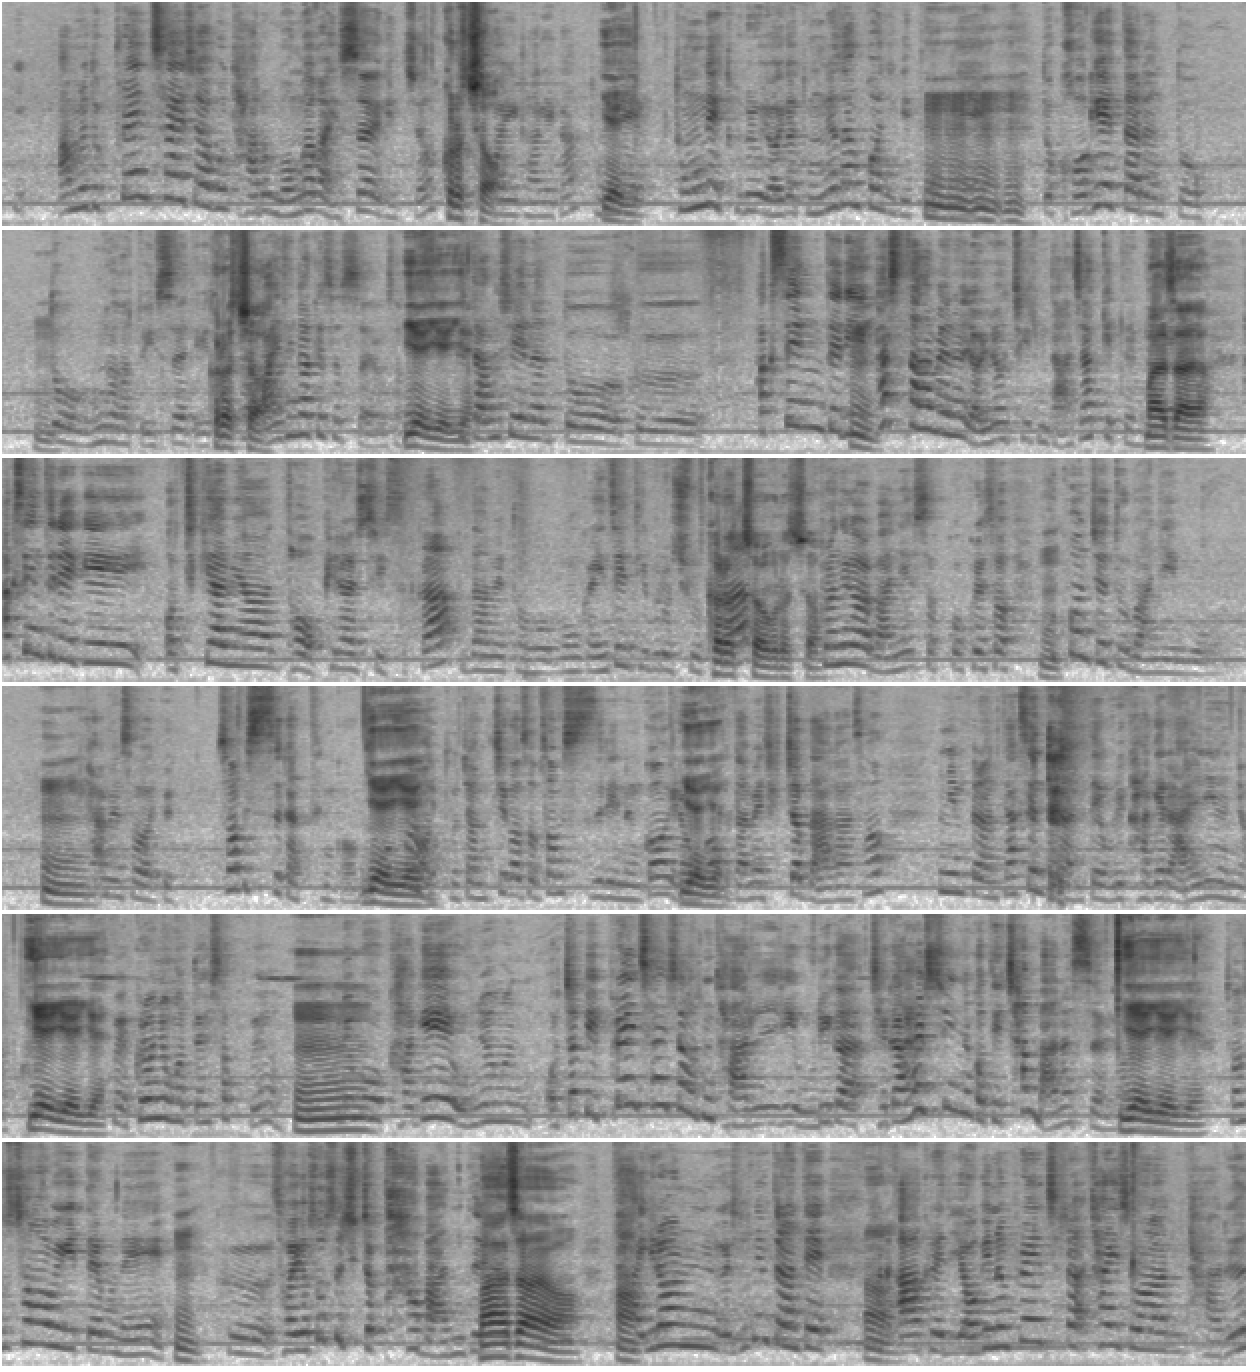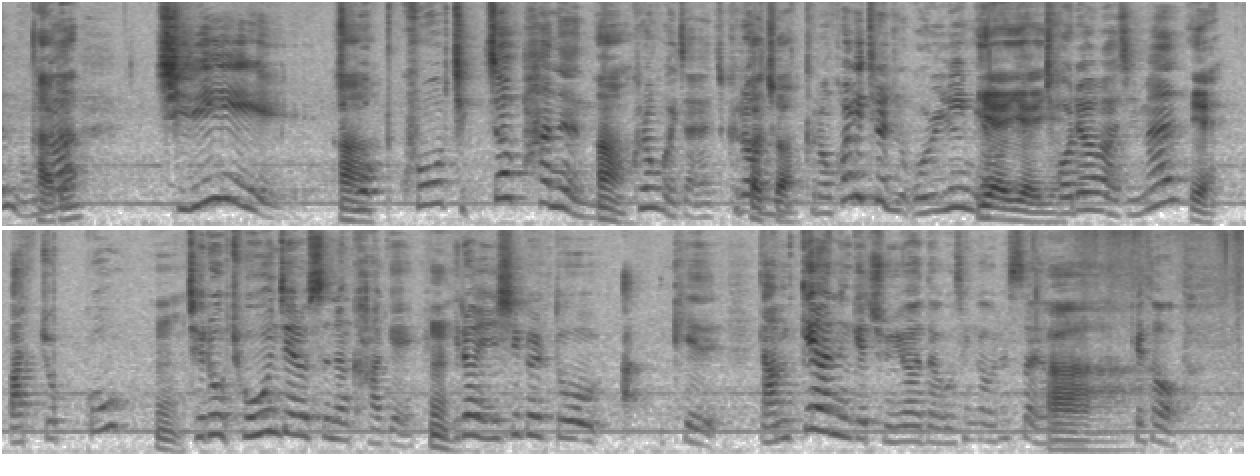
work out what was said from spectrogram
이- 아무래도 프랜차이즈하고 다른 뭔가가 있어야겠죠. 그렇죠. 저희 가게가 동네 예, 예. 동네 그리고 여기가 동네 상권이기 음, 때문에 음, 음. 또 거기에 따른 또또 뭔가가 또 있어야 되겠죠. 그렇죠. 많이 생각했었어요. 그래서 예, 예, 예. 그 당시에는 또 그 학생들이 음. 파스타 하면은 연령층이 좀 낮았기 때문에 맞아요. 학생들에게 어떻게 하면 더 어필할 수 있을까? 그 다음에 더 뭔가 인센티브로 줄까? 그렇죠, 그렇죠. 그런 생각을 많이 했었고 그래서 음. 쿠폰제도 많이 뭐 음. 하면서 그 서비스 같은 거 예, 예, 예. 도장 찍어서 서비스 드리는 거 이런 예, 거 예. 그다음에 직접 나가서 손님들한테 학생들한테 우리 가게를 알리는 역할 예, 예, 예. 네, 그런 것도 했었고요. 음. 그리고 가게 운영은 어차피 프랜차이즈하고 좀 달리 우리가 제가 할 수 있는 것들이 참 많았어요. 예, 예, 예. 전수 창업이기 때문에 음. 그 저희가 소스 직접 다 만들고 맞아요. 다 어. 이런 손님들한테 어. 아 그래 여기는 프랜차이즈와는 다른 뭔가 다른? 질이 어. 좋고 직접 하는 어. 그런 거 있잖아요. 그런 그렇죠. 그런 quality를 좀 올리면 예, 예, 예. 저렴하지만 예. 맛 좋고 음. 재료 좋은 재료 쓰는 가게 음. 이런 인식을 또 아, 이렇게 남게 하는 게 중요하다고 생각을 했어요. 아. 그래서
